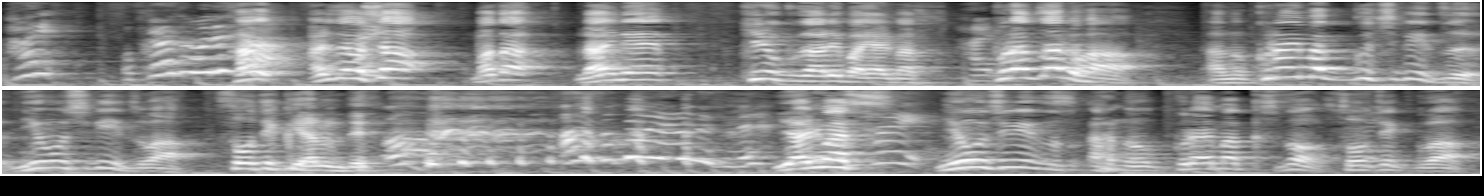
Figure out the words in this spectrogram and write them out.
はい、お疲れ様でした。はい、ありがとうございました、また来年気力があればやります、はい。プラスアルファあのクライマックスシリーズ日本シリーズはソーテックやるんで。ああそこはやるんですね。やります、はい。日本シリーズあのクライマックスの総チェックは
